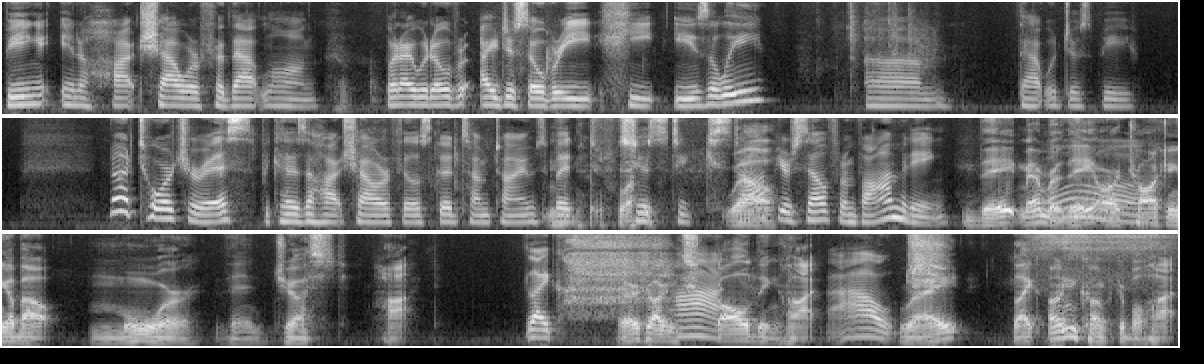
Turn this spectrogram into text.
being in a hot shower for that long. But I would over. I just overeat heat easily. Um, that would just be not torturous because a hot shower feels good sometimes, but Right. just to stop Well- yourself from vomiting. They remember they are Oh. talking about more than just hot. Like, They're talking Hot. scalding hot. ouch. right? Like uncomfortable hot.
